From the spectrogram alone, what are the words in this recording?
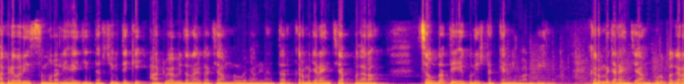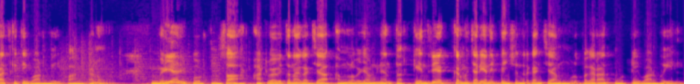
आकडेवारी समोर आली आहे जी दर्शविते की आठव्या वेतन आयोगाच्या अंमलबजावणीनंतर कर्मचाऱ्यांच्या पगारात चौदा ते एकोणीस टक्क्यांनी वाढ होईल. कर्मचाऱ्यांच्या मूळ पगारात किती वाढ होईल पहा मीडिया रिपोर्टनुसार आठव्या वेतन आयोगाच्या अंमलबजावणीनंतर केंद्रीय कर्मचारी आणि पेन्शनधारकांच्या मूळ पगारात मोठी वाढ होईल.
